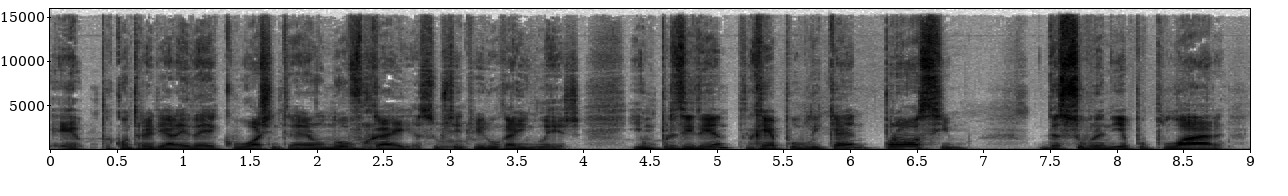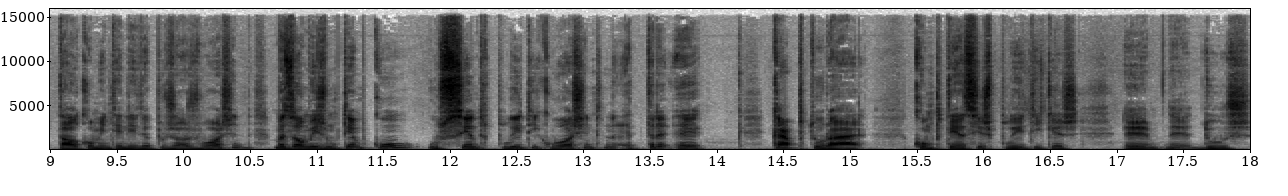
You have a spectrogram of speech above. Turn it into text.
eh, é para contrariar a ideia que Washington era um novo rei a substituir o rei inglês e um presidente republicano próximo da soberania popular, tal como entendida por George Washington, mas ao mesmo tempo com o centro político Washington a, a capturar competências políticas eh, eh, dos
